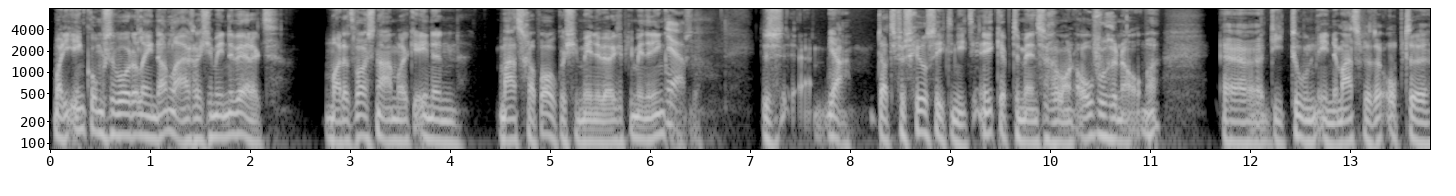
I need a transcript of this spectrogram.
Maar die inkomsten worden alleen dan lager als je minder werkt. Maar dat was namelijk in een maatschap ook. Als je minder werkt, heb je minder inkomsten. Ja. Dus uh, ja, dat verschil zit er niet. Ik heb de mensen gewoon overgenomen uh, die toen in de maatschappij op de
